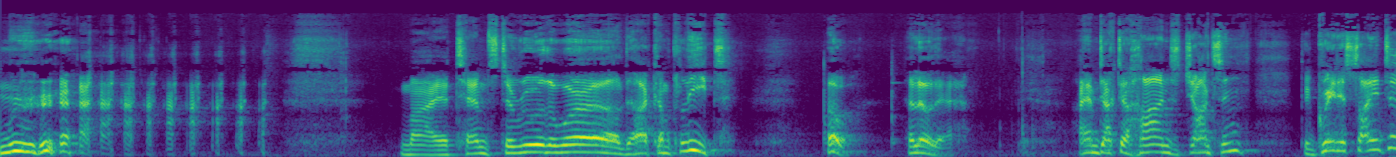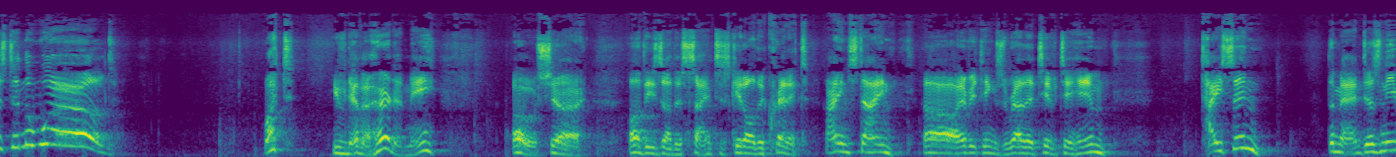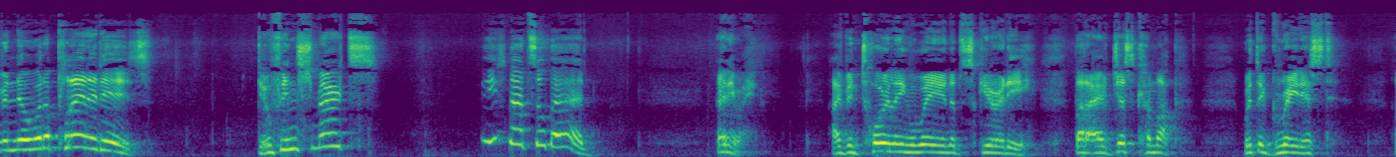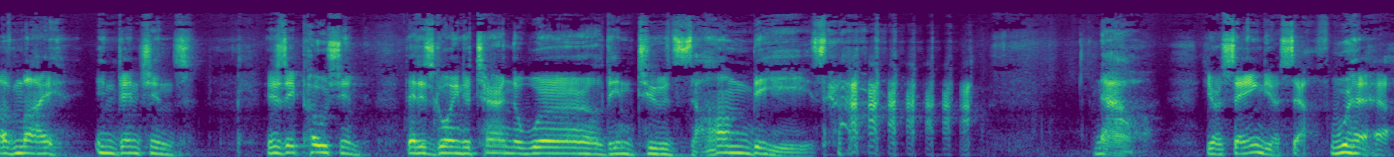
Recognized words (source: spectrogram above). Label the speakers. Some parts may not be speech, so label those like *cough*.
Speaker 1: *laughs* My attempts to rule the world are complete. Oh, hello there. I am Dr. Hans Johnson, the greatest scientist in the world. What? You've never heard of me? Oh, sure. All these other scientists get all the credit. Einstein, oh, everything's relative to him. Tyson, the man doesn't even know what a planet is. Doofenshmirtz, he's not so bad. Anyway, I've been toiling away in obscurity, but I have just come up with the greatest of my inventions. It is a potion that is going to turn the world into zombies. *laughs* now, you're saying to yourself, well,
